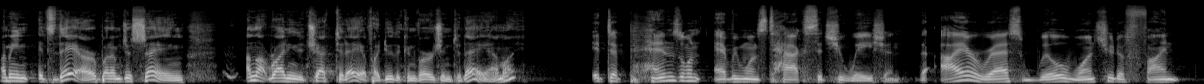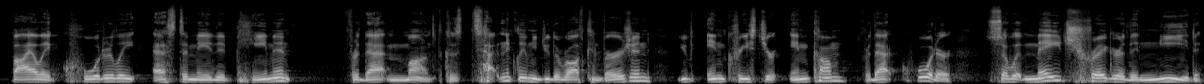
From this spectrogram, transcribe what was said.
I mean, it's there, but I'm just saying, I'm not writing the check today if I do the conversion today, am I? It depends on everyone's tax situation. The IRS will want you to find, file a quarterly estimated payment for that month because technically, when you do the Roth conversion, you've increased your income for that quarter. So it may trigger the need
